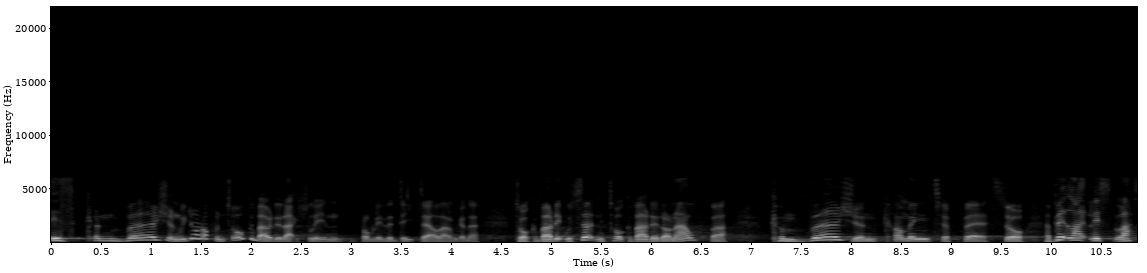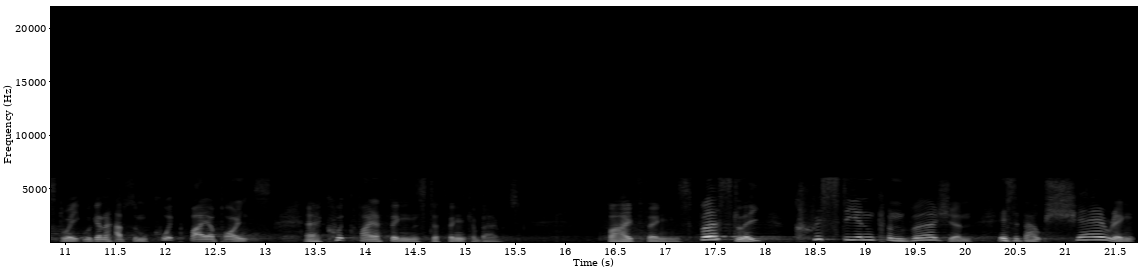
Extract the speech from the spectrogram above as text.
is conversion. We don't often talk about it, actually, in probably the detail I'm going to talk about it. We certainly talk about it on Alpha. Conversion coming to faith. So, a bit like this last week, we're going to have some quick fire points, uh, quick fire things to think about. Five things. Firstly, Christian conversion is about sharing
